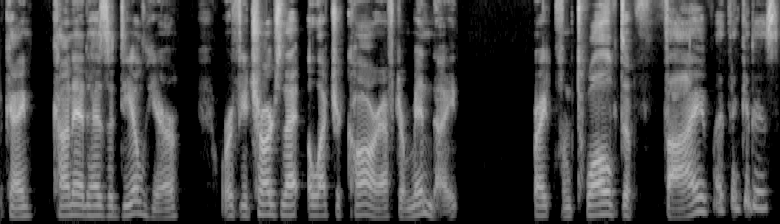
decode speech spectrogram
Okay. Con Ed has a deal here where if you charge that electric car after midnight, right, from 12 to 5, I think it is,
